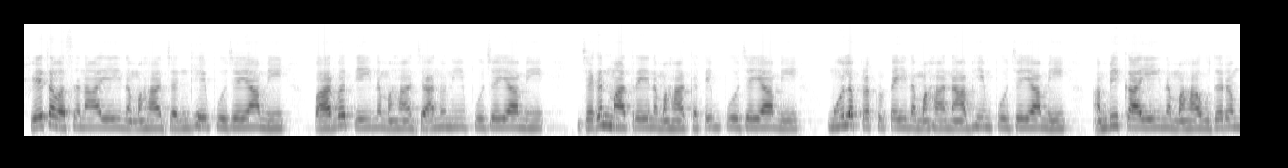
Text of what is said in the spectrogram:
ಶ್ವೇತವಸನಾಯೈ ನಮಃ ಜಂಘೆ ಪೂಜಯಾಮಿ ಪಾರ್ವತ್ಯೈ ನಮಃ ಜಾನುನಿ ಪೂಜಯಾಮಿ ಜಗನ್ಮಾತ್ರೇ ನಮಃ ಕಟಿಂ ಪೂಜಯಾಮಿ ಮೂಲಪ್ರಕೃತೈ ನಮಃ ನಾಭೀಂ ಪೂಜಯಾಮಿ ಅಂಬಿಕಾಯೈ ನಮಃ ಉದರಂ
